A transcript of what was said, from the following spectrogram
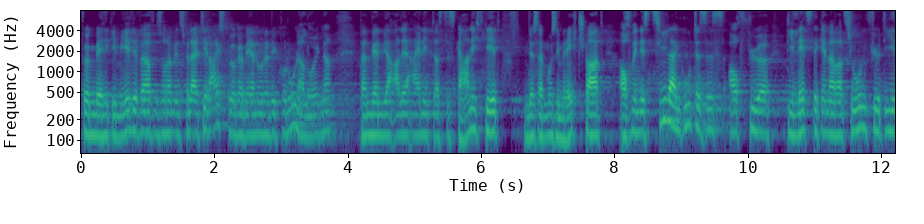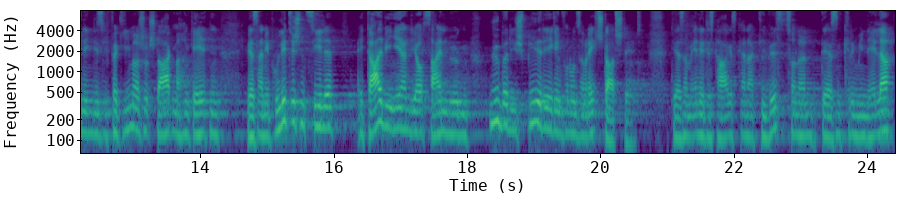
für irgendwelche Gemälde werfen, sondern wenn es vielleicht die Reichsbürger wären oder die Corona-Leugner, dann wären wir alle einig, dass das gar nicht geht. Und deshalb muss im Rechtsstaat, auch wenn das Ziel ein gutes ist, auch für die letzte Generation, für diejenigen, die sich für Klimaschutz stark machen, gelten, wer seine politischen Ziele, egal wie ehren die auch sein mögen, über die Spielregeln von unserem Rechtsstaat stellt. Der ist am Ende des Tages kein Aktivist, sondern der ist ein Krimineller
